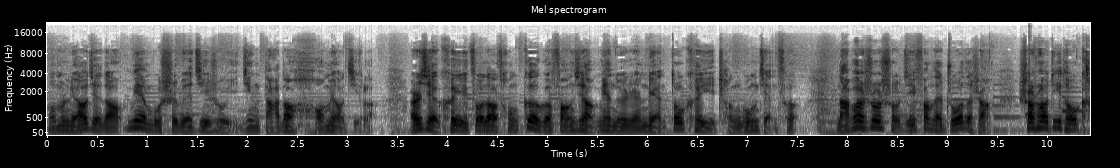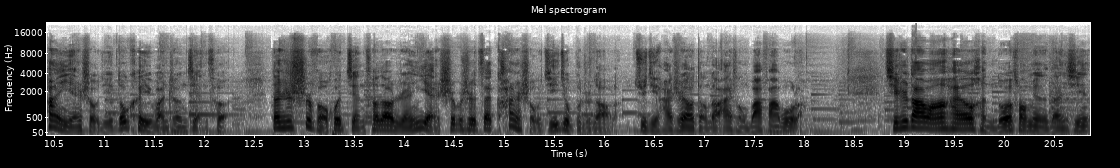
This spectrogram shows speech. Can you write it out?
我们了解到面部识别技术已经达到毫秒级了，而且可以做到从各个方向面对人脸都可以成功检测，哪怕说手机放在桌子上，稍稍低头看一眼手机都可以完成检测。但是是否会检测到人眼是不是在看手机就不知道了，具体还是要等到 iPhone 八发布了。其实大王还有很多方面的担心，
